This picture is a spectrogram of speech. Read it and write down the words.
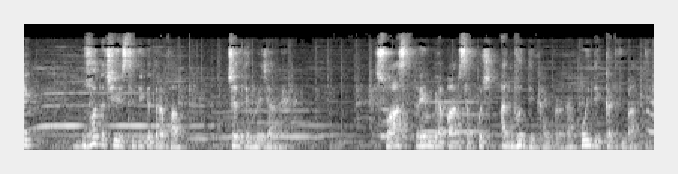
एक बहुत अच्छी स्थिति की तरफ़ आप चलते हुए जा रहे हैं। स्वास्थ्य, प्रेम, व्यापार सब कुछ अद्भुत दिखाई पड़ रहा है। कोई दिक्कत की बात नहीं।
